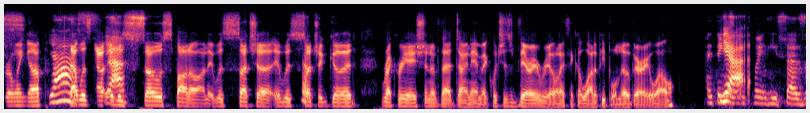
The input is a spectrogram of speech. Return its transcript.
growing up yeah that was uh, it was so spot on it was such a it was such a good recreation of that dynamic which is very real and i think a lot of people know very well I think Yeah. at one point he says,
